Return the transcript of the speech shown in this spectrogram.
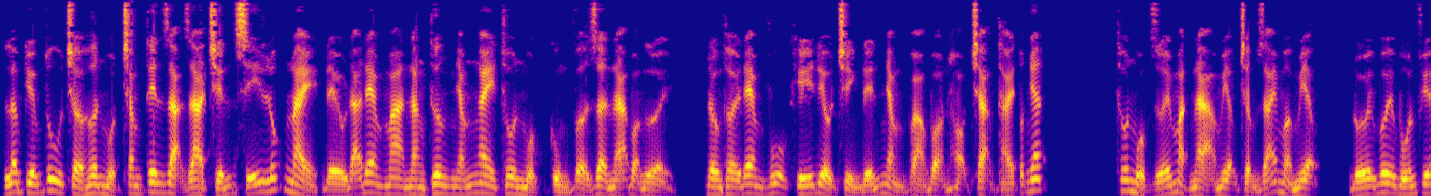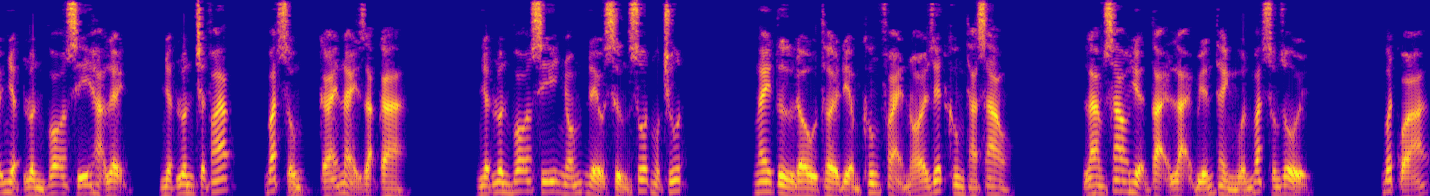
Lâm kiếm tu chờ hơn một trăm tên dạ gia chiến sĩ lúc này đều đã đem ma năng thương nhắm ngay thôn mục cùng vợ dân nã bọn người, đồng thời đem vũ khí điều chỉnh đến nhằm vào bọn họ trạng thái tốt nhất. Thôn mục dưới mặt nạ miệng chậm rãi mở miệng, đối với bốn phía nhật luân võ sĩ hạ lệnh, nhật luân chất pháp, bắt sống cái này dạ ca. Nhật luân võ sĩ nhóm đều sửng sốt một chút. Ngay từ đầu thời điểm không phải nói giết không tha sao? Làm sao hiện tại lại biến thành muốn bắt sống rồi? Bất quá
